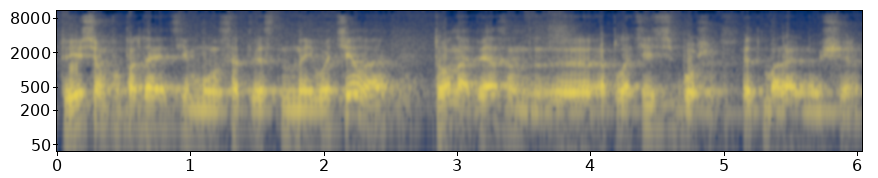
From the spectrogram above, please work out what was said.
то если он попадает ему, соответственно, на его тело, то он обязан э, оплатить бошет. Это моральный ущерб.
